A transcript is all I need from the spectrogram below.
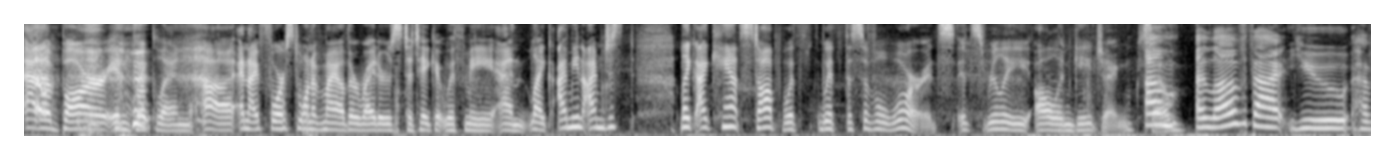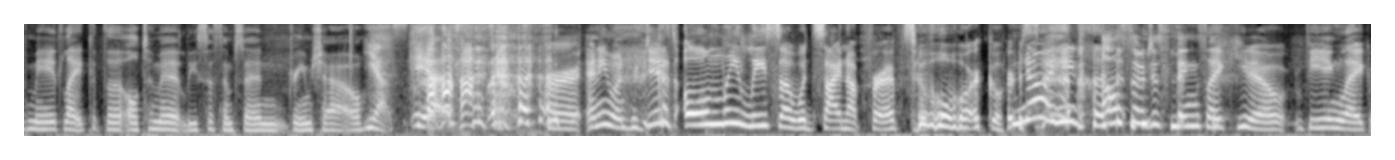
at a bar in Brooklyn. Uh, and I forced one of my other writers to take it with me and like I mean I'm just like I can't stop with with the Civil War it's it's really all engaging so um, I love that you have made like the ultimate Lisa Simpson dream show yes yes for anyone who did cuz only Lisa would sign up for a Civil War course. No, I mean also just things like you know being like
